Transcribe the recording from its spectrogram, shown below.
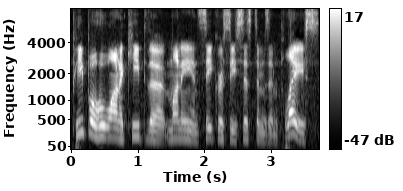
people who want to keep the money and secrecy systems in place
